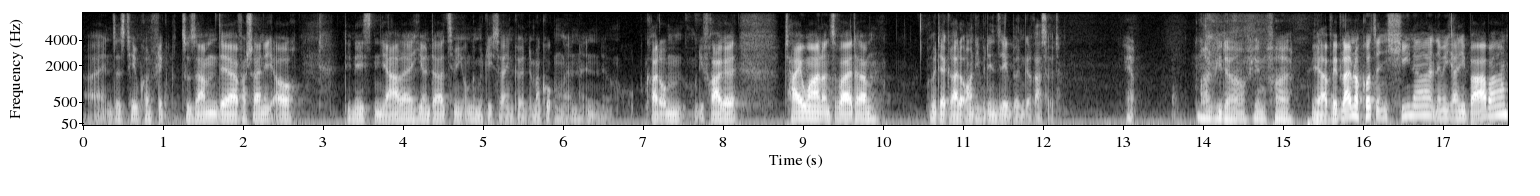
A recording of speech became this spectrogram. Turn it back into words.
ein Systemkonflikt zusammen, der wahrscheinlich auch die nächsten Jahre hier und da ziemlich ungemütlich sein könnte. Mal gucken. In, in, gerade um, um, die Frage Taiwan und so weiter wird ja gerade ordentlich mit den Säbeln gerasselt. Ja, mal wieder auf jeden Fall. Ja, wir bleiben noch kurz in China, nämlich Alibaba.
